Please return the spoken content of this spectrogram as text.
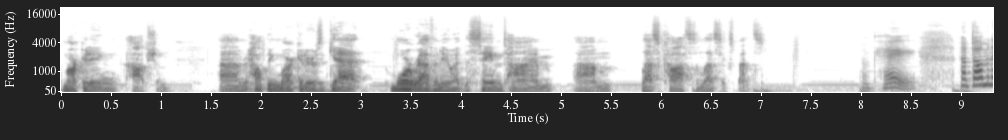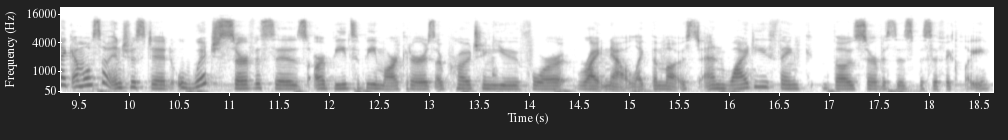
marketing option, um, helping marketers get more revenue at the same time, um, less cost and less expense. Okay. Now, Domenic, I'm also interested which services are B2B marketers approaching you for right now, like the most? And why do you think those services specifically?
